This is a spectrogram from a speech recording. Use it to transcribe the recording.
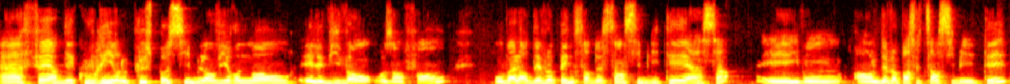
à faire découvrir le plus possible l'environnement et le vivant aux enfants, on va leur développer une sorte de sensibilité à ça. Et en développant cette sensibilité,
